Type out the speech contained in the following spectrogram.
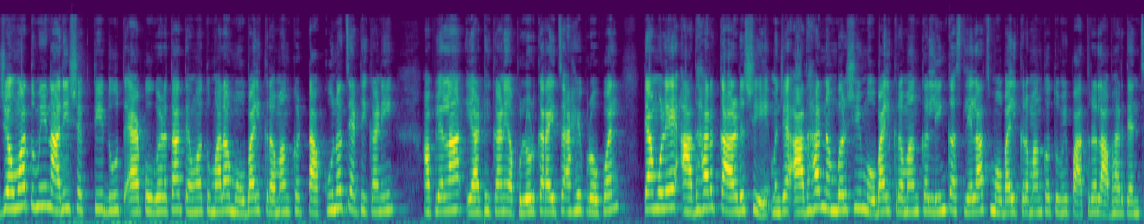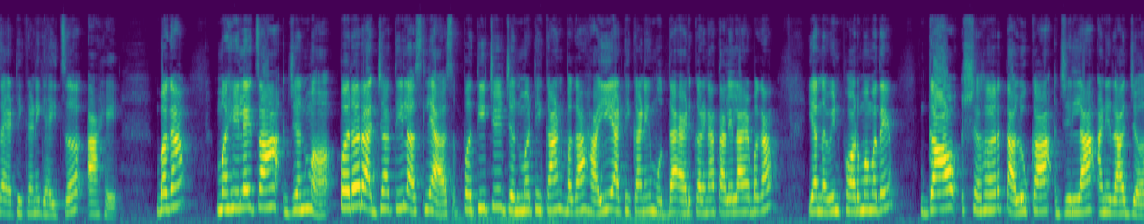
जेव्हा तुम्ही नारी शक्ती दूत ॲप उघडता तेव्हा तुम्हाला मोबाईल क्रमांक टाकूनच या ठिकाणी आपल्याला या ठिकाणी अपलोड करायचं आहे प्रोफाईल. त्यामुळे आधार कार्डशी म्हणजे आधार नंबरशी मोबाईल क्रमांक लिंक असलेलाच मोबाईल क्रमांक तुम्ही पात्र लाभार्थ्यांचा या ठिकाणी घ्यायचं आहे. बघा महिलेचा जन्म परराज्यातील असल्यास पतीचे जन्म ठिकाण बघा हाही या ठिकाणी मुद्दा ॲड करण्यात आलेला आहे बघा. या नवीन फॉर्ममध्ये गाव शहर तालुका जिल्हा आणि राज्य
